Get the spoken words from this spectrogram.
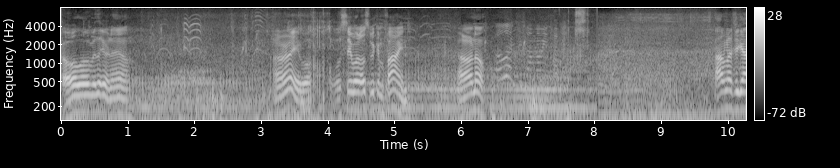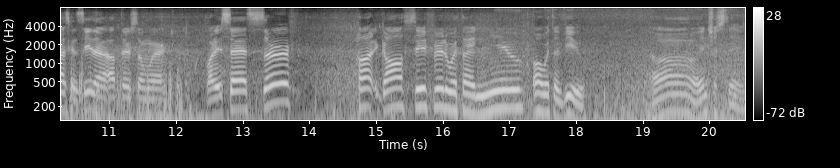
All over there now. All right, well, we'll see what else we can find. I don't know. I don't know if you guys can see that up there somewhere, but it says surf, hunt, golf, seafood with a new, oh, with a view. Oh, interesting.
